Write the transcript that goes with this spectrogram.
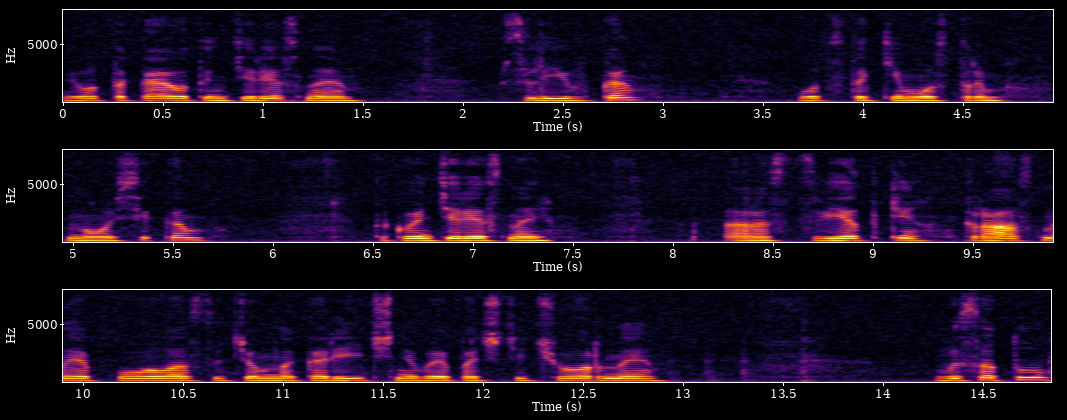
И вот такая вот интересная сливка. Вот с таким острым носиком. Такой интересной расцветки. Красные полосы, темно-коричневые, почти черные. Высоту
